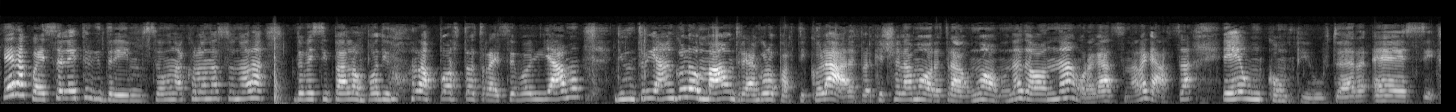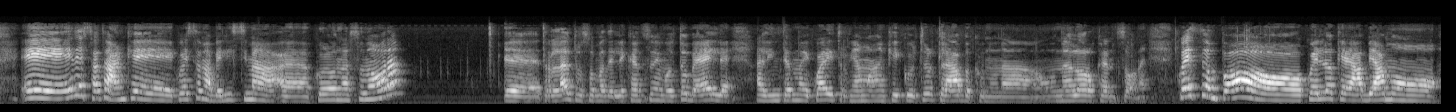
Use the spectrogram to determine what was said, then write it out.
era questo Electric Dreams, una colonna sonora dove si parla un po' di un rapporto a tre se vogliamo, di un triangolo ma un triangolo particolare, perché c'è l'amore tra un uomo, una donna, un ragazzo, una ragazza e un computer. Eh sì. Ed è stata anche questa una bellissima eh, colonna sonora eh, tra l'altro insomma delle canzoni molto belle all'interno dei quali troviamo anche i Culture Club con una, una loro canzone. Questo è un po' quello che abbiamo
